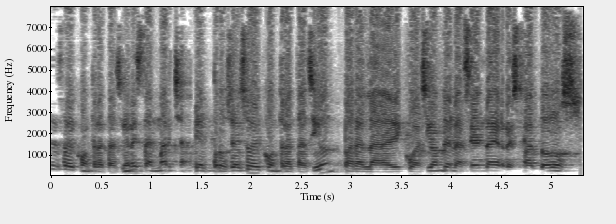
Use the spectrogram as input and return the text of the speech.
proceso de contratación está en marcha. El proceso de contratación para la adecuación de la celda de respaldo 2,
